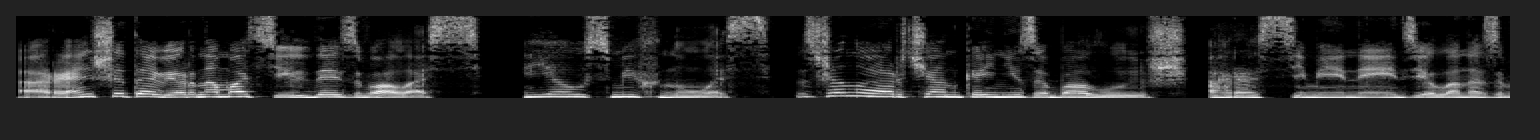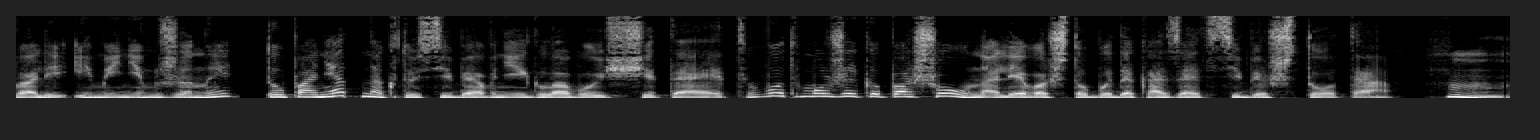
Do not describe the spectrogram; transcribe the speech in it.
А раньше таверна Матильдой звалась. Я усмехнулась. С женой Арчанкой не забалуешь. А раз семейное дело назвали именем жены, то понятно, кто себя в ней главой считает. Вот мужик и пошел налево, чтобы доказать себе что-то. Хм,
